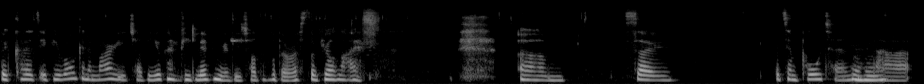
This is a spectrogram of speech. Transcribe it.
because if you are going to marry each other, you're going to be living with each other for the rest of your life. um, so it's important Mhm. that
